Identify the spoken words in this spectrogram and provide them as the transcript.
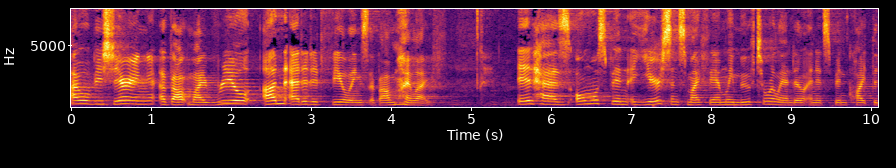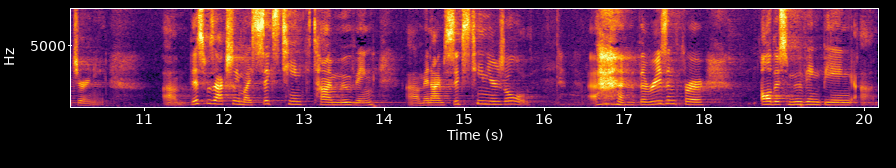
I will be sharing about my real, unedited feelings about my life. It has almost been a year since my family moved to Orlando, and it's been quite the journey. Um, this was actually my 16th time moving, um, and I'm 16 years old. Uh, the reason for all this moving being um,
